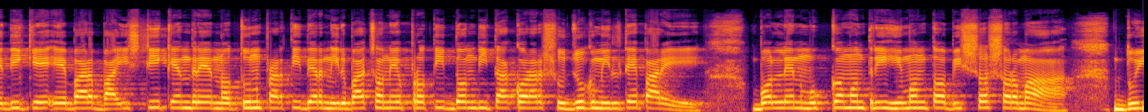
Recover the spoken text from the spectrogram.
এদিকে এবার বাইশটি কেন্দ্রে নতুন প্রার্থীদের নির্বাচনে প্রতিদ্বন্দ্বিতা করার সুযোগ মিলতে পারে, বললেন মুখ্যমন্ত্রী হিমন্ত বিশ্ব শর্মা। দুই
